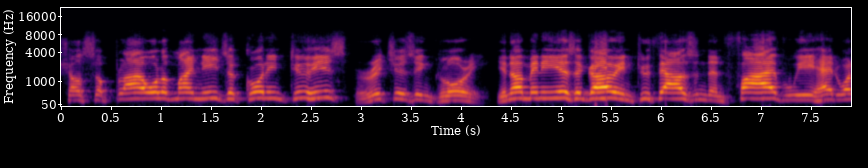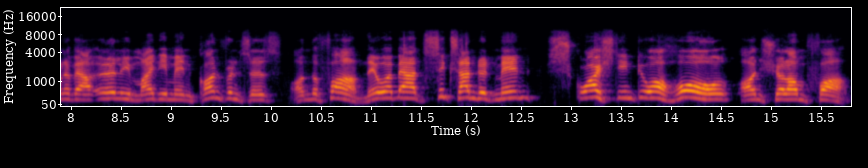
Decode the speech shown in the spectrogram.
shall supply all of my needs according to his riches in glory. You know, many years ago in 2005, we had one of our early Mighty Men conferences on the farm. There were about 600 men squashed into a hall on Shalom Farm.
